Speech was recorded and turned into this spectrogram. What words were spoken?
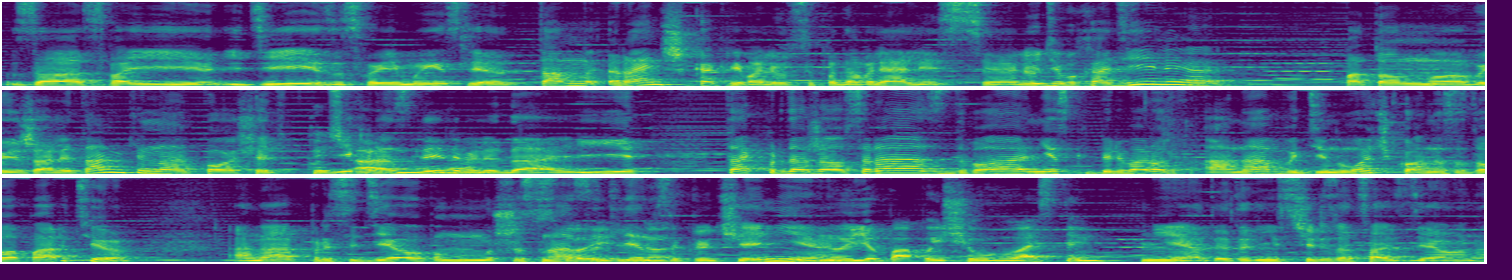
за свои идеи, за свои мысли. Там раньше, как революции подавлялись, люди выходили, потом э, выезжали танки на площадь, То есть их армия, расстреливали, да. и так продолжалось раз, два, несколько переворотов. Она в одиночку, она создала партию, она просидела, по-моему, 16 Стой, лет но- в заключении. Но ее папа еще у власти? Нет, это не через отца сделано.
